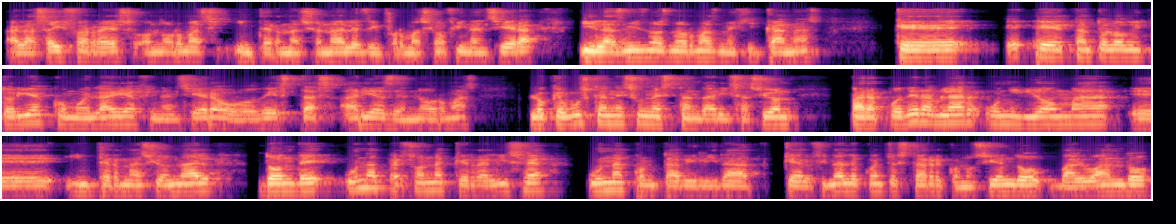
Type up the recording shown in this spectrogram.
a las IFRS o normas internacionales de información financiera y las mismas normas mexicanas, que eh, eh, tanto la auditoría como el área financiera o de estas áreas de normas lo que buscan es una estandarización para poder hablar un idioma eh, internacional donde una persona que realiza una contabilidad que al final de cuentas está reconociendo, valuando,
